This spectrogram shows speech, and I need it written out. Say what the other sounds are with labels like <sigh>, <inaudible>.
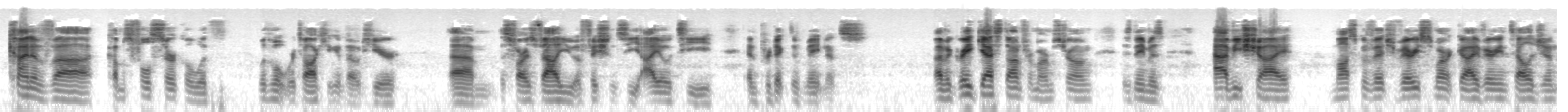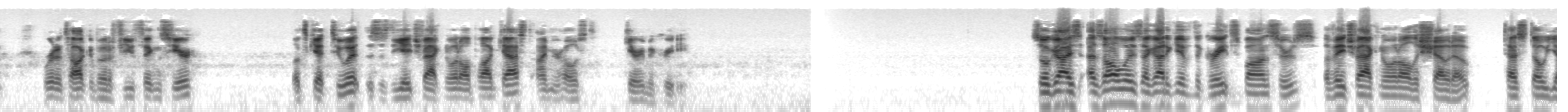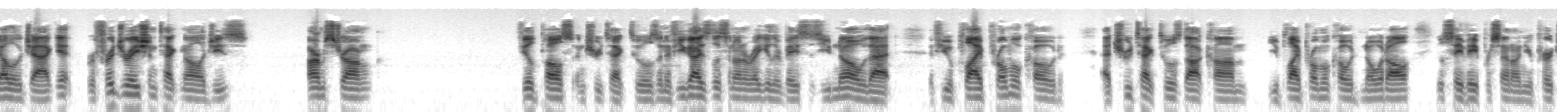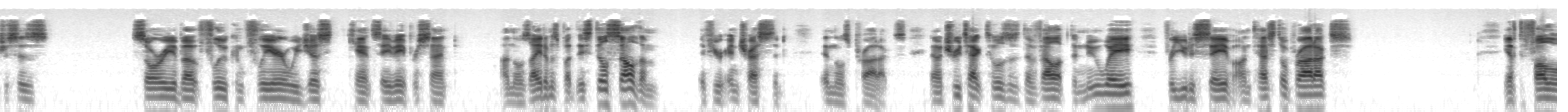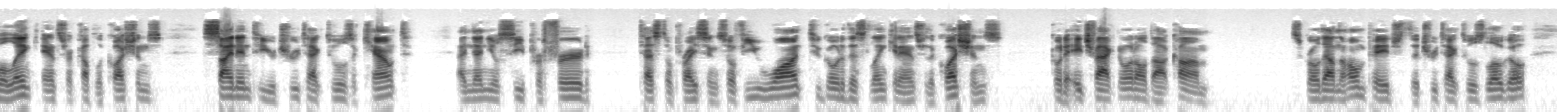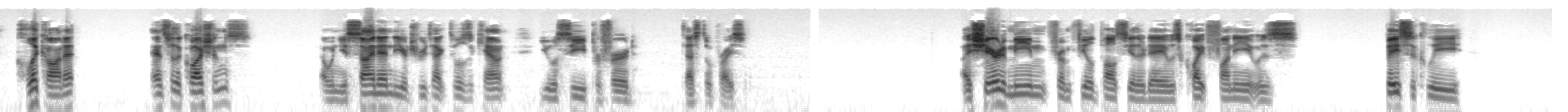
kind of uh, comes full circle with, with what we're talking about here um, as far as value, efficiency, IoT, and predictive maintenance. I have a great guest on from Armstrong. His name is Avishai Moskovich. Very smart guy, very intelligent. We're going to talk about a few things here. Let's get to it. This is the HVAC Know It All podcast. I'm your host, Gary McCreadie. So, guys, as always, I got to give the great sponsors of HVAC Know It All a shout out Testo Yellow Jacket, Refrigeration Technologies, Armstrong, Field Pulse, and TruTech Tools. And if you guys listen on a regular basis, you know that if you apply promo code at TruTechTools.com, you apply promo code Know It All, you'll save 8% on your purchases. Sorry about Fluke and FLIR, we just can't save 8% on those items, but they still sell them if you're interested in those products. Now, TruTech Tools has developed a new way for you to save on Testo products. You have to follow a link, answer a couple of questions, sign into your TruTech Tools account, and then you'll see preferred Testo pricing. So if you want to go to this link and answer the questions, go to hvacknowitall.com, scroll down the homepage, the TruTech Tools logo, click on it, answer the questions, and when you sign into your TruTech Tools account, you will see preferred Testo pricing. I shared a meme from Field Pulse the other day. It was quite funny. It was basically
